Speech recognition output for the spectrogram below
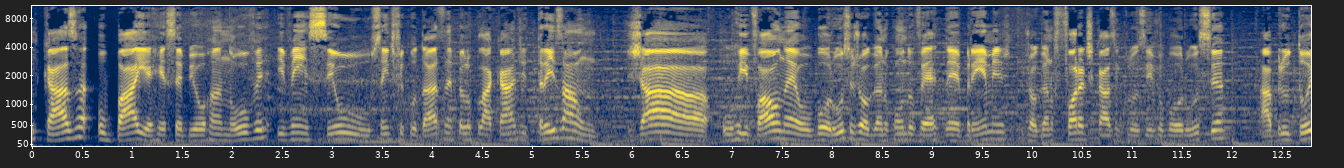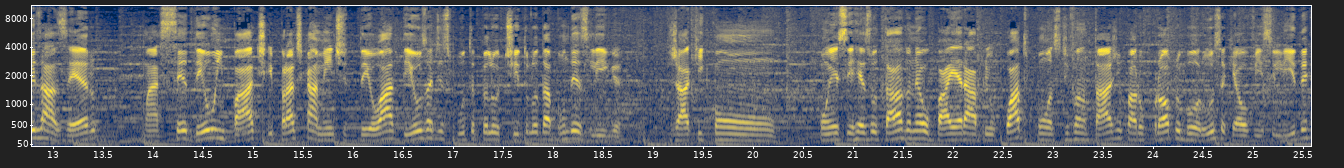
Em casa, o Bayern recebeu o Hannover e venceu sem dificuldades né, pelo placar de 3 a 1. Já o rival, né, o Borussia, jogando com o Werder Bremen, jogando fora de casa, inclusive o Borussia, abriu 2 a 0, mas cedeu o empate e praticamente deu adeus à disputa pelo título da Bundesliga, já que com com esse resultado, né, o Bayern abriu 4 pontos de vantagem para o próprio Borussia, que é o vice-líder,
